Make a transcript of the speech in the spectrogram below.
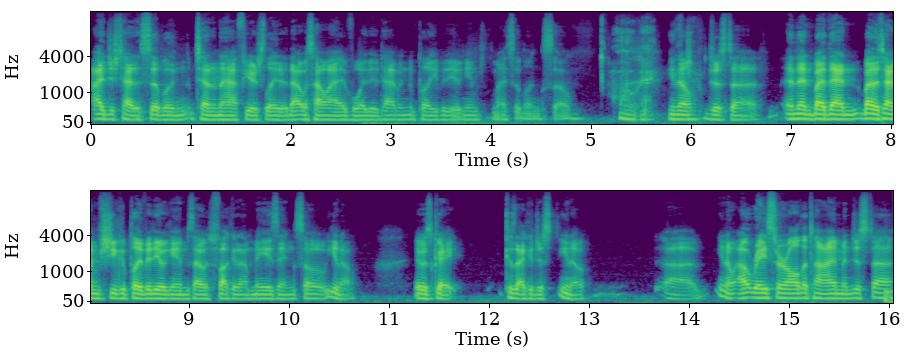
I just had a sibling 10 and a half years later. That was how I avoided having to play video games with my siblings. So, Okay. you know, just, uh, and then by then, by the time she could play video games, I was fucking amazing. So, you know, it was great because I could just, you know, uh, you know, outrace her all the time and just, uh,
